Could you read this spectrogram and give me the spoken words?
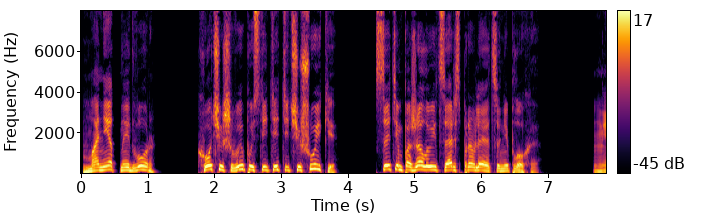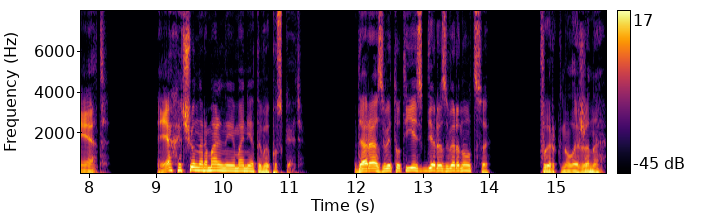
«Монетный двор? Хочешь выпустить эти чешуйки? С этим, пожалуй, и царь справляется неплохо». «Нет, я хочу нормальные монеты выпускать. Да разве тут есть где развернуться? Фыркнула жена.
